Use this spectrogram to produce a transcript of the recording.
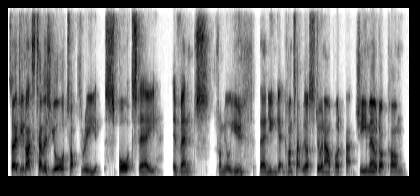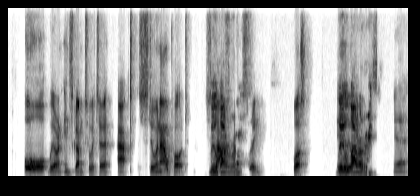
So if you'd like to tell us your top three sports day events from your youth, then you can get in contact with us, stuandalpod at gmail.com, or we're on Instagram, Twitter at stuandalpod. So Wheelbarrow that's the top race. Three. What? Yeah, Wheelbarrow race. Yeah.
